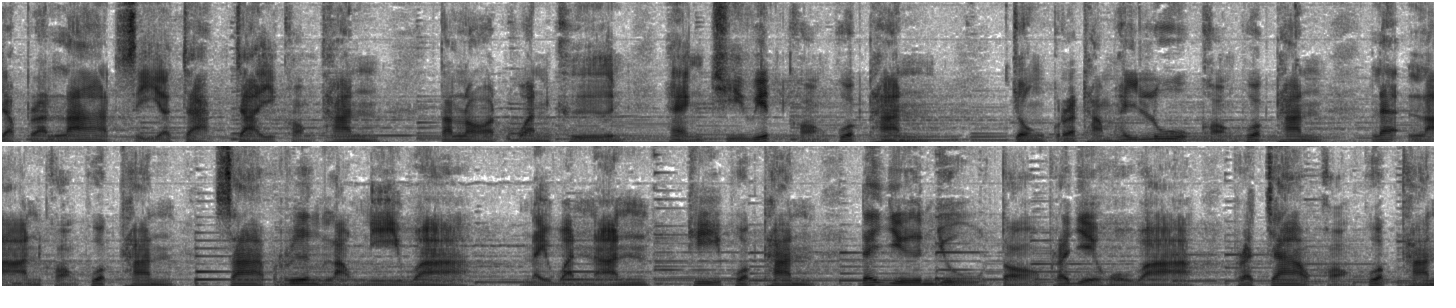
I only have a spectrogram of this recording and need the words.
จะประลาดเสียจากใจของท่าน ตลอดวันคืนแห่งชีวิตของพวกท่าน จงกระทำให้ลูกของพวกท่าน และหลานของพวกท่าน ทราบเรื่องเหล่านี้ว่า ในวันนั้นที่พวกท่าน ได้ยืนอยู่ต่อพระเยโฮวา พระเจ้าของพวกท่าน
